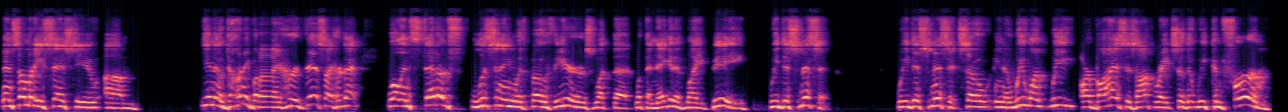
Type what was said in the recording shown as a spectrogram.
Then somebody says to you, um, you know Donnie, but I heard this, I heard that well, instead of listening with both ears, what the what the negative might be, we dismiss it. We dismiss it. So you know, we want we our biases operate so that we confirm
